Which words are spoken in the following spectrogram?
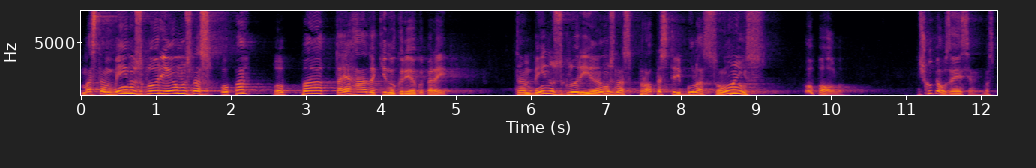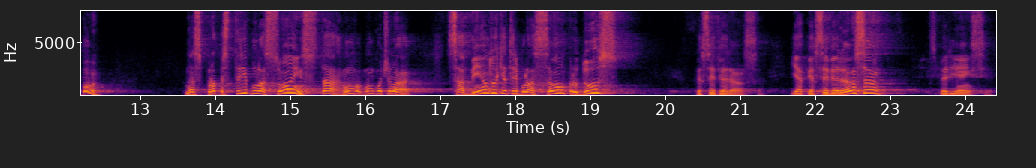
mas também nos gloriamos nas. Opa, opa, tá errado aqui no grego, peraí. Também nos gloriamos nas próprias tribulações. Ô Paulo, desculpe a ausência, mas pô, nas próprias tribulações, tá, vamos, vamos continuar. Sabendo que a tribulação produz perseverança, e a perseverança, experiência,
